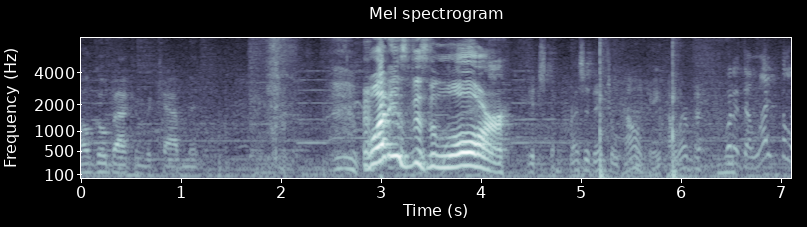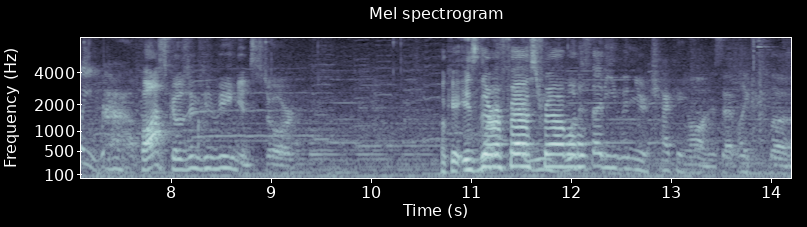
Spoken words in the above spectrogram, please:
I'll go back in the cabinet. what is this lore? It's the presidential Hellgate, however. What a delightfully. Bosco's inconvenience store. Okay, is there What a is that fast even- travel? What is that even you're checking on? Is that like the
